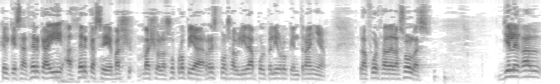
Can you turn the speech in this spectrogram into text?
que el que se acerca ahí acércase bajo, la su propia responsabilidad por el peligro que entraña la fuerza de las olas? ¿Y es legal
